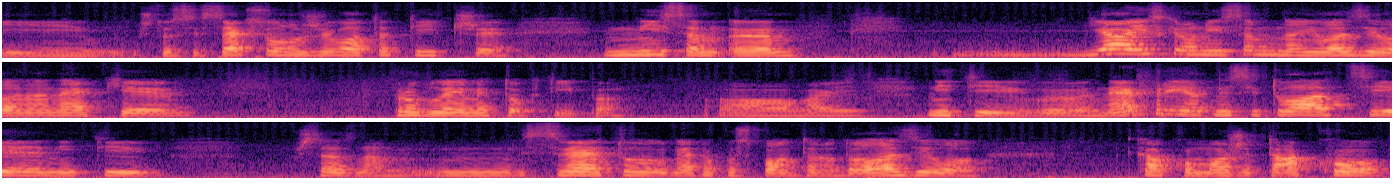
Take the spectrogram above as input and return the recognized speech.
i što se seksualnog života tiče, nisam, e, ja iskreno nisam nailazila na neke probleme tog tipa. Ovaj, niti e, neprijatne situacije, niti šta znam, m, sve to nekako spontano dolazilo, kako može tako,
